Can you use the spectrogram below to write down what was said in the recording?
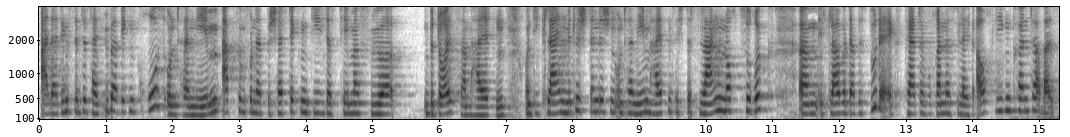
allerdings sind es halt überwiegend Großunternehmen ab 500 Beschäftigten, die das Thema für bedeutsam halten. Und die kleinen mittelständischen Unternehmen halten sich bislang noch zurück. Ähm, ich glaube, da bist du der Experte, woran das vielleicht auch liegen könnte. Aber es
